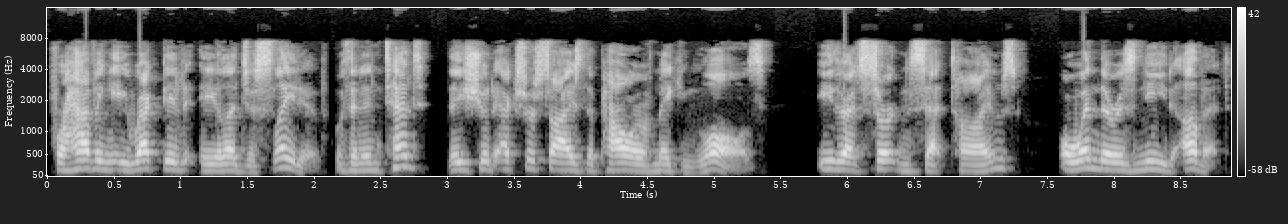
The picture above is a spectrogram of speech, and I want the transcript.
For having erected a legislative with an intent they should exercise the power of making laws, either at certain set times or when there is need of it,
